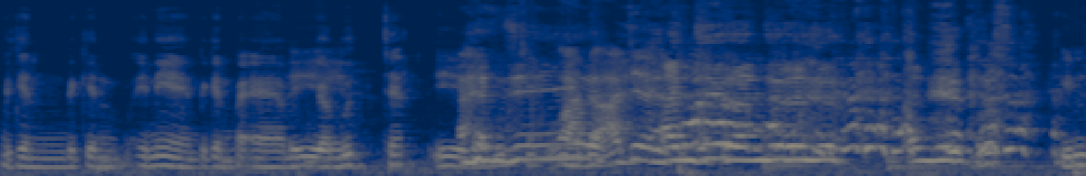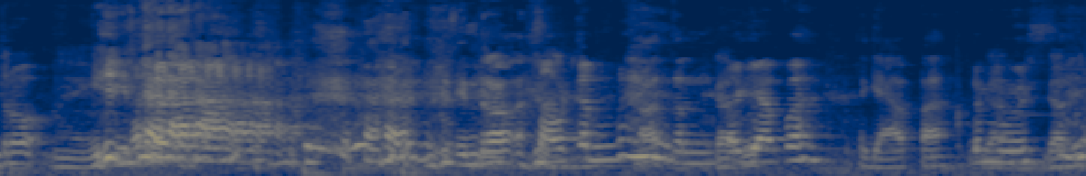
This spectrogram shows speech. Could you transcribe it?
bikin bikin ini bikin PM Iya. gabut chat Iya, Anjing. Wah, ada aja. Anjir, anjir, anjir. Anjir. Terus intro. Nih, intro Salken. Salken. Lagi apa? lagi apa Demus. Gabut.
